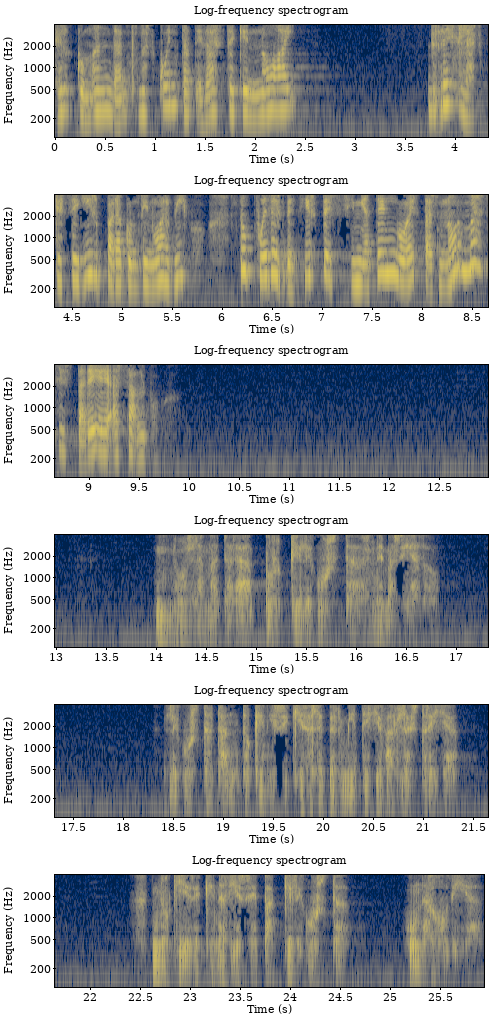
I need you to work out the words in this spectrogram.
Herr Commandant, más cuenta te das de que no hay reglas que seguir para continuar vivo. No puedes decirte si me atengo a estas normas estaré a salvo. No la matará porque le gusta demasiado. Le gusta tanto que ni siquiera le permite llevar la estrella. No quiere que nadie sepa que le gusta una judía.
